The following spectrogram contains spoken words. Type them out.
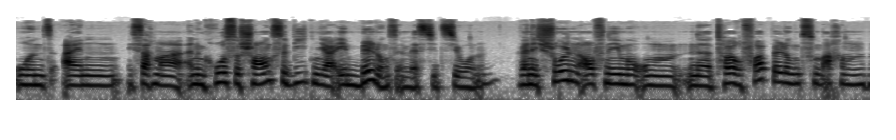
Und ein, ich sag mal, eine große Chance bieten ja eben Bildungsinvestitionen. Wenn ich Schulden aufnehme, um eine teure Fortbildung zu machen,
